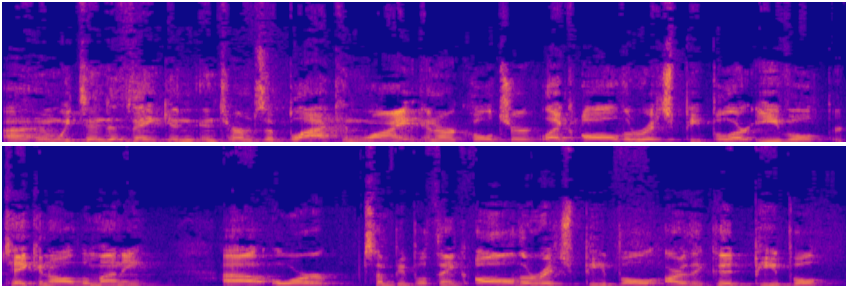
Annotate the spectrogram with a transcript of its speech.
Uh, and we tend to think in, in, terms of black and white in our culture, like all the rich people are evil, they're taking all the money. Uh, or some people think all the rich people are the good people.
